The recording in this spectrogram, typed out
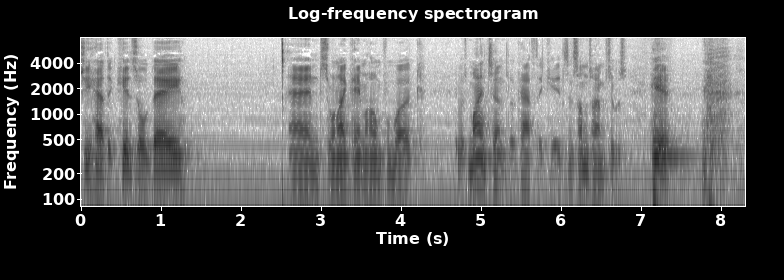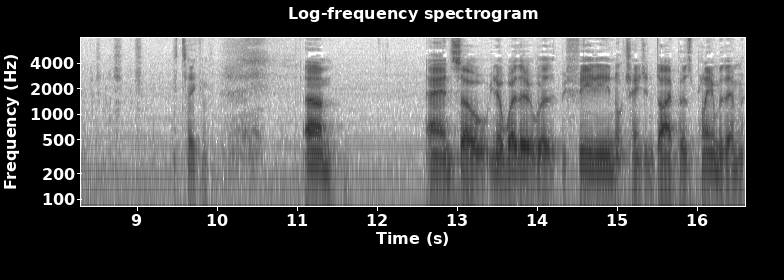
she had the kids all day. And so when I came home from work, it was my turn to look after the kids. And sometimes it was, here, take them. Um, and so, you know, whether it was feeding or changing diapers, playing with them.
